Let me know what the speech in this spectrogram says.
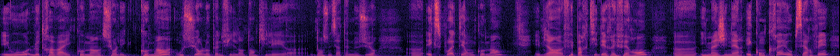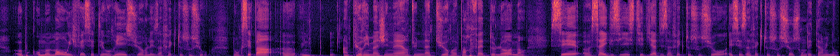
et où le travail commun sur les communs ou sur l'open field en tant qu'il est euh, dans une certaine mesure euh, exploité en commun, eh bien, fait partie des référents euh, imaginaires et concrets observés au, moment où il fait ses théories sur les affects sociaux. Donc c'est pas un pur imaginaire d'une nature parfaite de l'homme, c'est ça existe, il y a des affects sociaux et ces affects sociaux sont déterminants.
